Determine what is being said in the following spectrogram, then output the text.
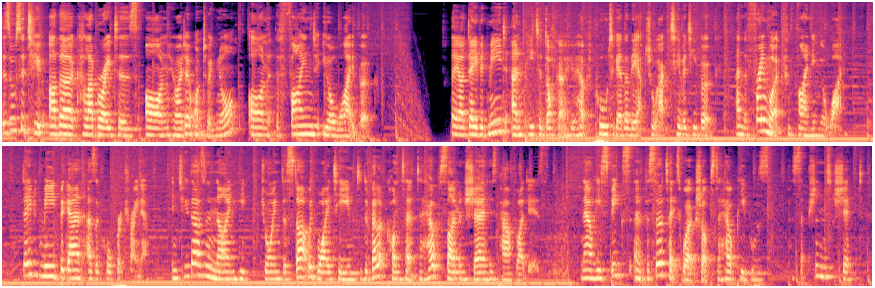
There's also two other collaborators on who I don't want to ignore on the Find Your Why book. They are David Mead and Peter Docker, who helped pull together the actual activity book and the framework for finding your why. David Mead began as a corporate trainer. In 2009, he joined the Start With Why team to develop content to help Simon share his powerful ideas. Now he speaks and facilitates workshops to help people's perceptions shift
